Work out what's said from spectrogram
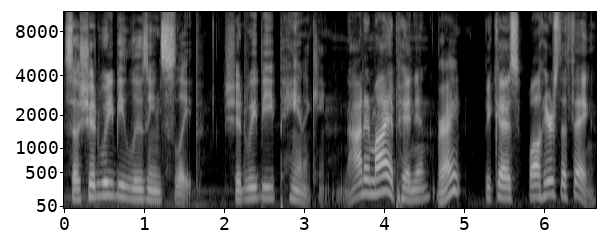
So should we be losing sleep? Should we be panicking? Not in my opinion, Right? because well, here's the thing:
